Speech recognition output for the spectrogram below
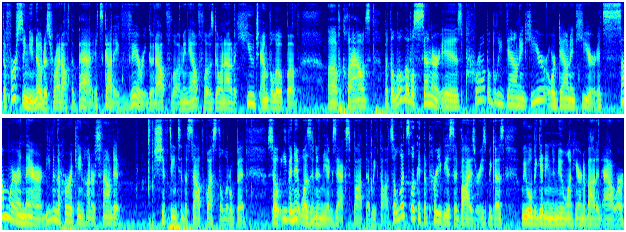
the first thing you notice right off the bat, it's got a very good outflow. I mean, the outflow is going out of a huge envelope of, of clouds, but the low-level center is probably down in here or down in here. It's somewhere in there. Even the hurricane hunters found it shifting to the southwest a little bit. So even it wasn't in the exact spot that we thought. So let's look at the previous advisories because we will be getting a new one here in about an hour.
